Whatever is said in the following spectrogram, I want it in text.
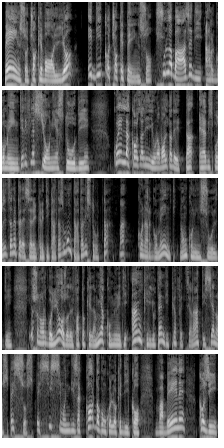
penso ciò che voglio e dico ciò che penso, sulla base di argomenti, riflessioni e studi. Quella cosa lì, una volta detta, è a disposizione per essere criticata, smontata, distrutta, ma con argomenti, non con insulti. Io sono orgoglioso del fatto che la mia community, anche gli utenti più affezionati, siano spesso, spessissimo in disaccordo con quello che dico. Va bene così,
